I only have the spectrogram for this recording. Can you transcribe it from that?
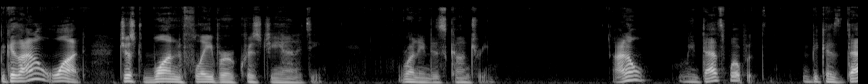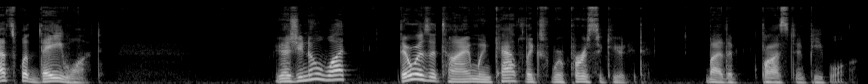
because I don't want just one flavor of Christianity running this country. I don't, I mean, that's what, because that's what they want. Because you know what? There was a time when Catholics were persecuted by the Protestant people.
